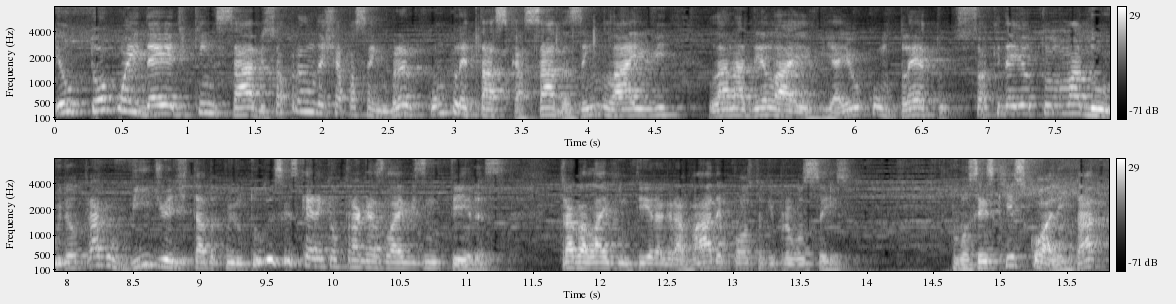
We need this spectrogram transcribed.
Eu tô com a ideia de, quem sabe, só para não deixar passar em branco, completar as caçadas em live lá na The Live. Aí eu completo, só que daí eu tô numa dúvida. Eu trago vídeo editado pro YouTube ou vocês querem que eu traga as lives inteiras? Trago a live inteira gravada e posto aqui para vocês. Vocês que escolhem, tá?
